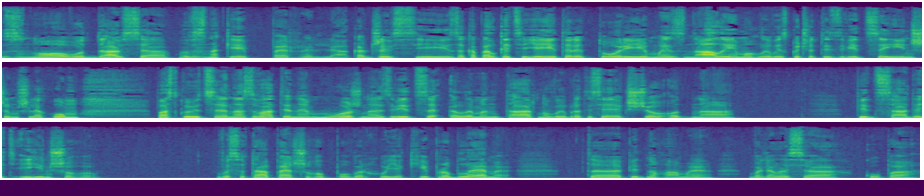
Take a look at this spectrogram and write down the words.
знову дався в знаки переляк, адже всі закапелки цієї території ми знали і могли вискочити звідси іншим шляхом. Пасткою це назвати не можна, звідси елементарно вибратися, якщо одна підсадить іншого. Висота першого поверху, які проблеми, та під ногами валялася купа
